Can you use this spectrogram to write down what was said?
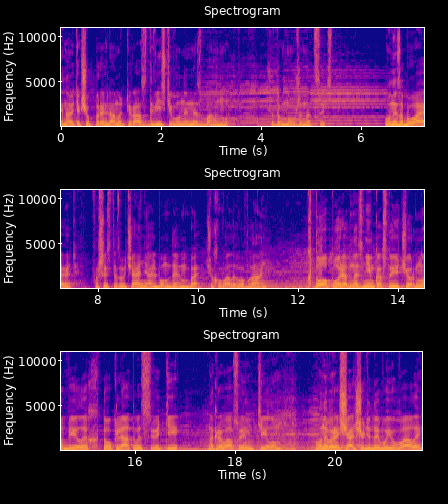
І навіть якщо переглянуть раз 200, вони не збагнуть, що давно вже нацисти. Вони забувають, фашисти звичайні, альбом ДМБ, що ховали в Афгані. Хто поряд на знімках стоїть чорно-білих, хто клятви святі накривав своїм тілом. Вони верещать, що діди воювали,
